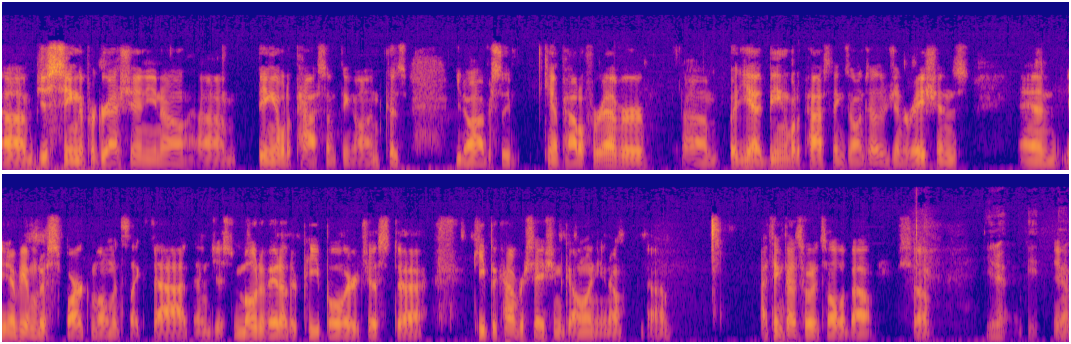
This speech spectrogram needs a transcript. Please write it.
Um, just seeing the progression, you know, um, being able to pass something on, because you know, obviously can't paddle forever, um, but yeah, being able to pass things on to other generations and you know be able to spark moments like that and just motivate other people or just uh, keep the conversation going you know um, i think that's what it's all about so you know yeah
